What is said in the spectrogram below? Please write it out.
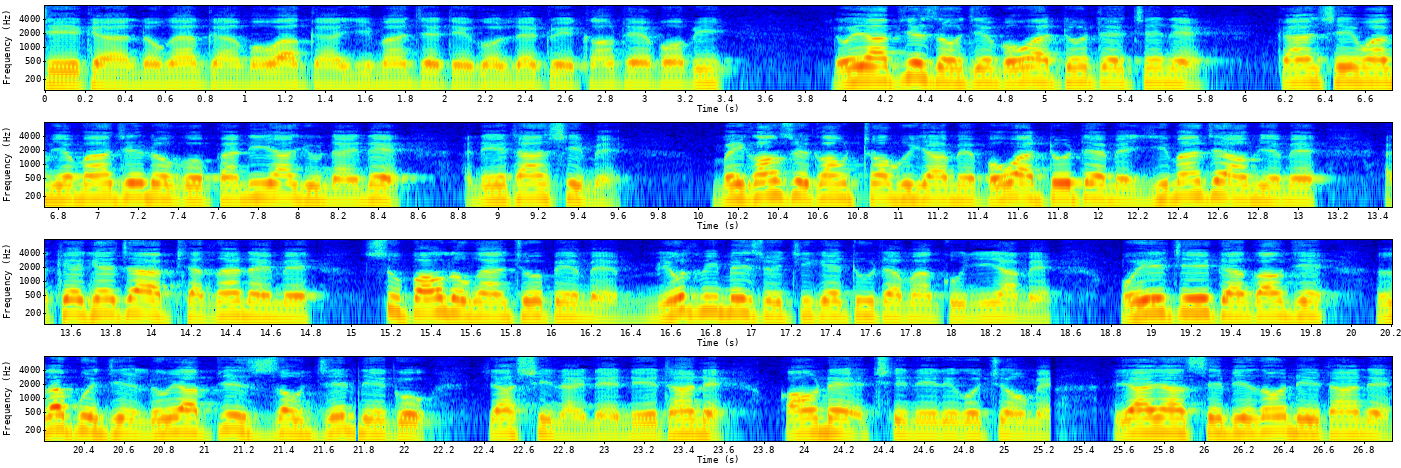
ကြေးကံလုပ်ငန်းကံဘဝကံရည်မှန်းချက်တွေကိုလက်တွေ့ကောင်းထည့်ဖော်ပြီးလိုရာပြည့်စုံခြင်းဘဝတိုးတက်ခြင်းနဲ့ကံရှိန်ဝါမြမခြင်းတို့ကိုဖန်တီးရယူနိုင်တဲ့အနေအထားရှိမယ် မိကောင်းဆွေကောင်းထောက်ကူရမယ်ဘဝတိုးတက်မယ်ရည်မှန်းချက်အောင်မြင်မယ်အခက်အခဲကြဖြတ်သန်းနိုင်မယ်စုပေါင်းလုပ်ငန်းအကျိုးပေးမယ်မျိုးသမီးမိတ်ဆွေကြီးကဲတူတမကူညီရမယ်ငွေကြေးကံကောင်းခြင်းလက်ပွင့်ခြင်းလိုရာပြည့်စုံခြင်းတွေကိုရရှိနိုင်တဲ့အနေအထားနဲ့ကောင်းတဲ့အခြေအနေတွေကိုကြုံမယ်အရာရာစင်ပြေသောအနေအထားနဲ့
